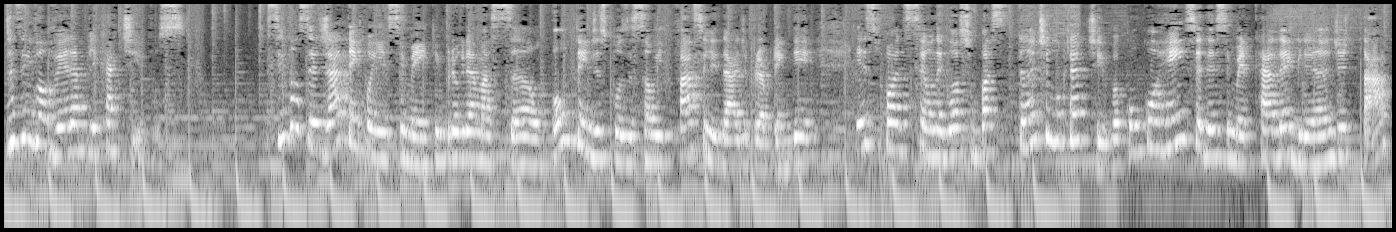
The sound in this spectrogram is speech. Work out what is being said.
desenvolver aplicativos. Se você já tem conhecimento em programação ou tem disposição e facilidade para aprender, esse pode ser um negócio bastante lucrativo. A concorrência desse mercado é grande, tá?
